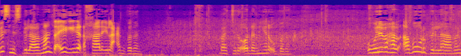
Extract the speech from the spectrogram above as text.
business bilaaba maanta ayaga iga dhaqaalay lacag badan baa jira oo dhallinyaro u badan. Oo weliba hal abuur bilaabay.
